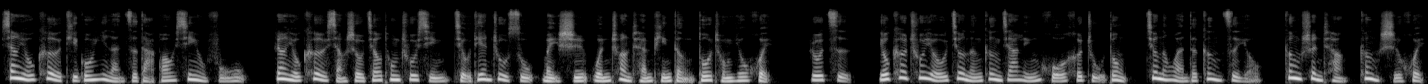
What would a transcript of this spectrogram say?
向游客提供一揽子打包信用服务，让游客享受交通出行、酒店住宿、美食、文创产品等多重优惠。如此，游客出游就能更加灵活和主动，就能玩得更自由、更顺畅、更实惠。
